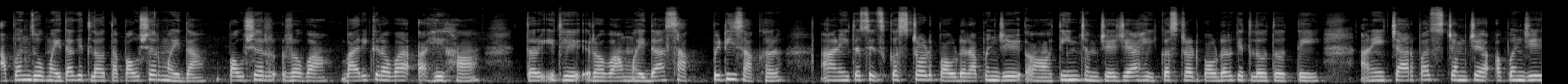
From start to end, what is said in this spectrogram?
आपण जो मैदा घेतला होता पावशर मैदा पावशर रवा बारीक रवा आहे हा. तर इथे रवा मैदा साख पिठी साखर आणि तसेच कस्टर्ड पावडर आपण जे तीन चमचे जे आहे कस्टर्ड पावडर घेतलं होतं ते आणि चार पाच चमचे आपण जी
